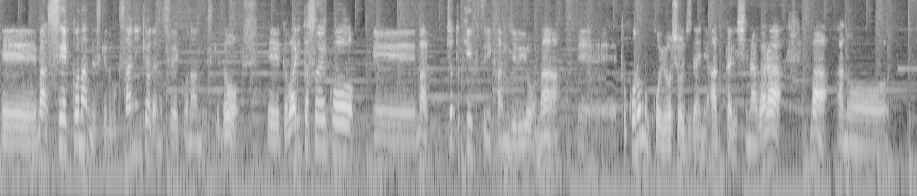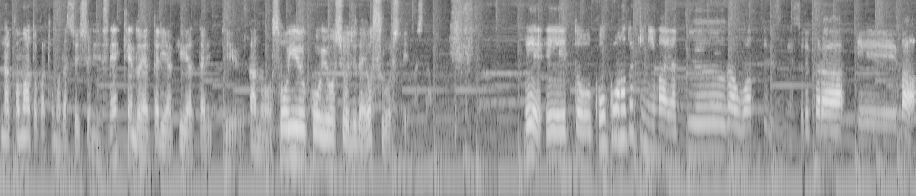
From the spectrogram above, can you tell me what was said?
えーまあ、末っ子なんですけど、僕3人兄弟の末っ子なんですけど、えー、と割とそういうこう、えーまあ、ちょっと窮屈に感じるような、えーところもこう幼少時代にあったりしながら、まああの仲間とか友達と一緒にですね、剣道やったり野球やったりっていう、あのそういうこう幼少時代を過ごしていました。で、えー、と高校の時にまあ野球が終わってですね、それから、えーまあ、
